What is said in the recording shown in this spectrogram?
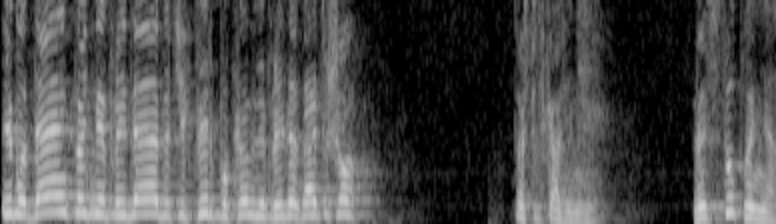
Ібо день той не прийде до тих пір, поки не прийде, знаєте що? Хтось підказує мені. Відступлення.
